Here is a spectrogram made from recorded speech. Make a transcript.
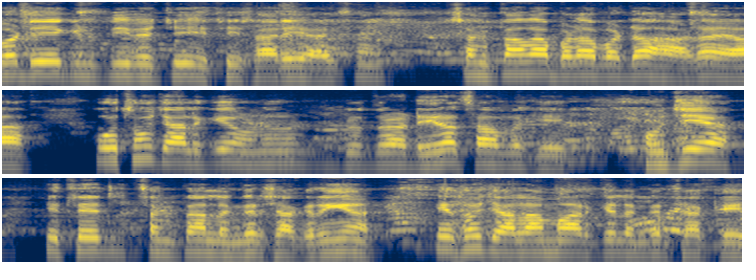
ਵੱਡੇ ਗਿਣਤੀ ਵਿੱਚ ਇੱਥੇ ਸਾਰੇ ਆਏ ਸਨ। ਸੰਗਤਾਂ ਦਾ ਬੜਾ ਵੱਡਾ ਹਾੜ ਆਇਆ। ਉਥੋਂ ਚੱਲ ਕੇ ਹੁਣ ਗੁਰਦੁਆਰਾ ਡੇਰਾ ਸਾਹਿਬ ਵਿਖੇ ਪਹੁੰਚੇ ਆ। ਇੱਥੇ ਸੰਗਤਾਂ ਲੰਗਰ ਛਕ ਰਹੀਆਂ। ਇਥੋਂ ਚਾਲਾ ਮਾਰ ਕੇ ਲੰਗਰ ਛਕ ਕੇ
